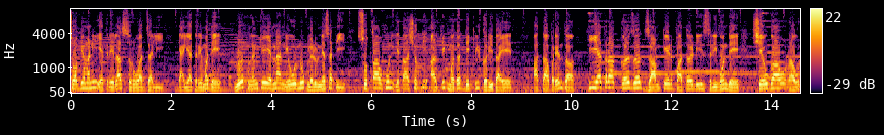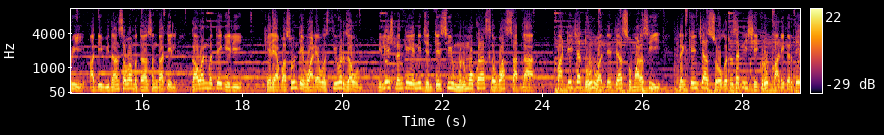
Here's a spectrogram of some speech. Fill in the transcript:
स्वाभिमानी यात्रेला सुरुवात झाली. या यात्रेमध्ये लोक लंके यांना निवडणूक लढवण्यासाठी स्वतःहून यथाशक्ती आर्थिक मदत देखील करीत आहेत. आतापर्यंत ही यात्रा कर्जत जामखेड पातर्डी श्रीगोंदे शेवगाव राहुरी आदी विधानसभा मतदारसंघातील गावांमध्ये गेली. खेड्यापासून ते वाड्या वस्तीवर जाऊन निलेश लंके यांनी जनतेशी मनमोकळा संवाद साधला. पहाटेच्या दोन वाजल्याच्या सुमारासही लंकेंच्या स्वागतासाठी शेकडो कार्यकर्ते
